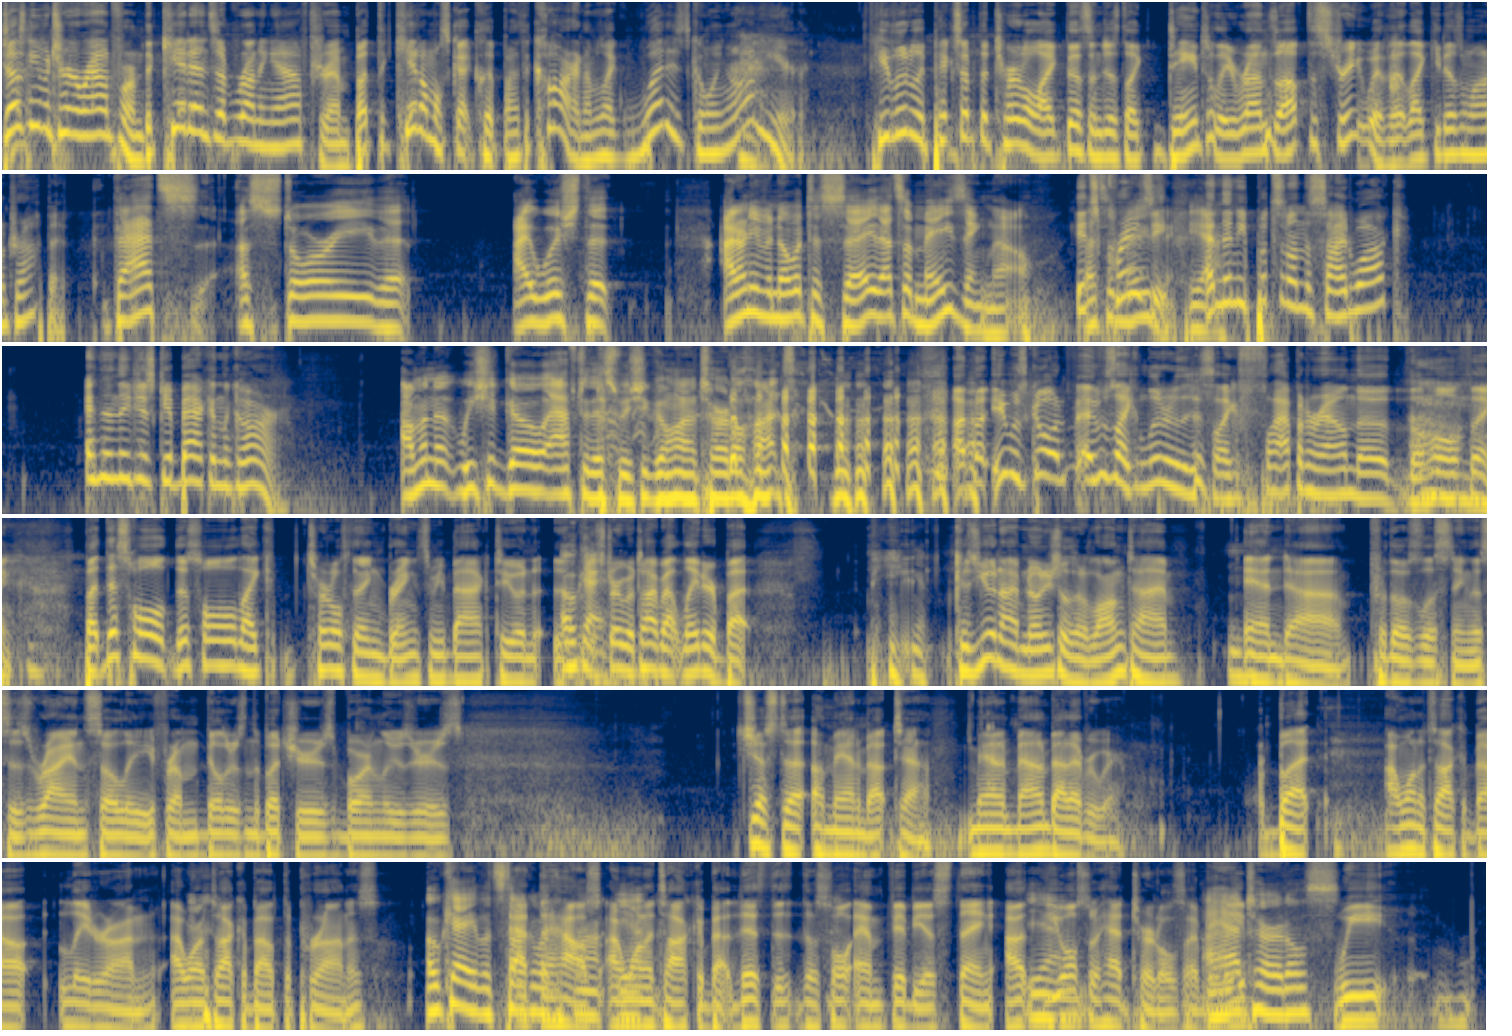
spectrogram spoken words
Doesn't even turn around for him. The kid ends up running after him, but the kid almost got clipped by the car. And I'm like, what is going on here? He literally picks up the turtle like this and just like daintily runs off the street with it like he doesn't want to drop it. That's a story that I wish that I don't even know what to say. That's amazing, though. It's That's crazy. Yeah. And then he puts it on the sidewalk and then they just get back in the car. I'm gonna. We should go after this. We should go on a turtle hunt. It was going. It was like literally just like flapping around the the whole thing. But this whole this whole like turtle thing brings me back to an, Okay. a story we'll talk about later. But because you and I have known each other a long time, and uh, for those listening, this is Ryan Sollee from Builders and the Butchers, Born Losers. Just a, a man about town, man, man about everywhere. But I want to talk about later on. I want to talk about the piranhas okay, let's talk at about the house. front- I yeah. want to talk about this, this this whole amphibious thing. Uh, Yeah. You also had turtles, I I had turtles. We,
